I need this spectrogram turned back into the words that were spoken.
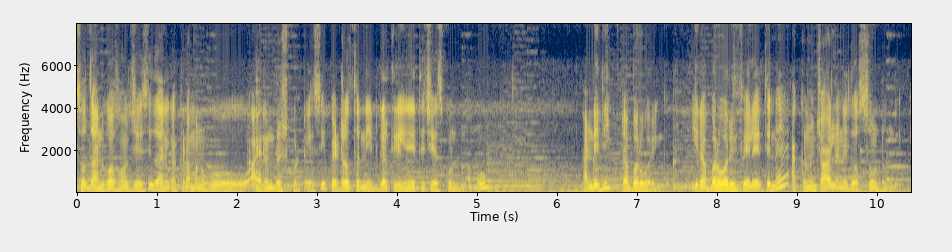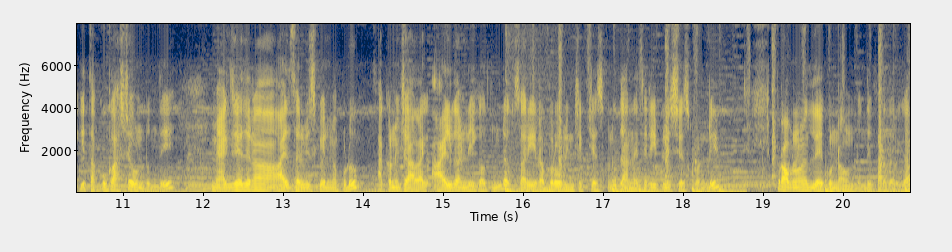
సో దానికోసం వచ్చేసి దానికి అక్కడ మనకు ఐరన్ బ్రష్ కొట్టేసి పెట్రోల్తో నీట్గా క్లీన్ అయితే చేసుకుంటున్నాము. అండ్ ఇది రబ్బర్ ఓరింగ్ ఈ రబ్బర్ ఓరింగ్ ఫెయిల్ అయితేనే అక్కడ నుంచి ఆయిల్ అనేది వస్తూ ఉంటుంది. ఇది తక్కువ కాస్టే ఉంటుంది. మ్యాక్సిమం ఏదైనా ఆయిల్ సర్వీస్కి వెళ్ళినప్పుడు అక్కడ నుంచి ఆయిల్ కానీ లీక్ అవుతుంది ఒకసారి ఈ రబ్బర్ ఓరింగ్ చెక్ చేసుకుని దాన్ని అయితే రీప్లేస్ చేసుకోండి. ప్రాబ్లం అనేది లేకుండా ఉంటుంది ఫర్దర్గా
